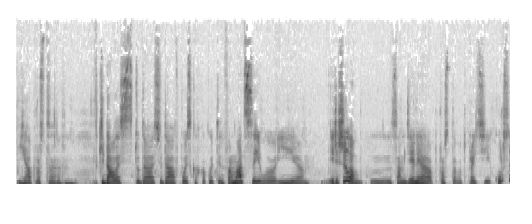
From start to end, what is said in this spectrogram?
Я просто кидалась туда-сюда в поисках какой-то информации и, и решила на самом деле просто вот пройти курсы.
